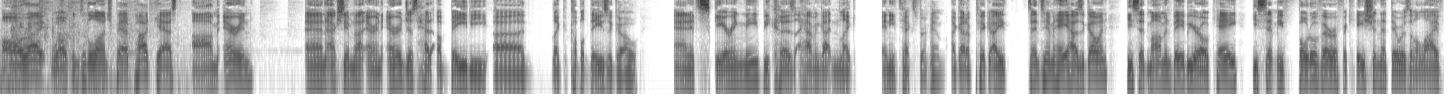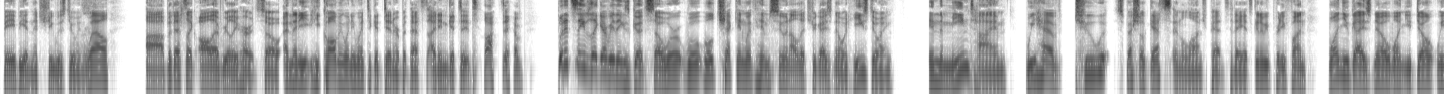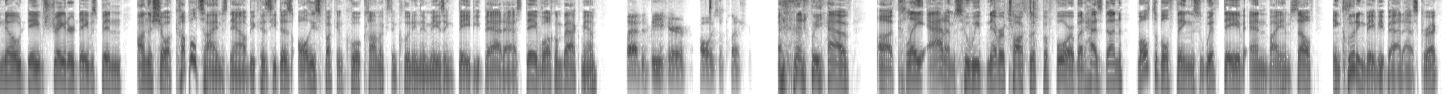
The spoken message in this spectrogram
All right, welcome to the Launchpad podcast. I'm Aaron, and actually, I'm not Aaron. Aaron just had a baby uh, like a couple days ago, and it's scaring me because I haven't gotten like any text from him. I got a pic. I sent him, "Hey, how's it going?" He said, "Mom and baby are okay." He sent me photo verification that there was an alive baby and that she was doing well. Uh, but that's like all I've really heard. So, and then he, he called me when he went to get dinner, but that's I didn't get to talk to him. But it seems like everything's good. So we're, we'll we'll check in with him soon. I'll let you guys know what he's doing. In the meantime, we have two special guests in the Launchpad today. It's going to be pretty fun. One you guys know, one you don't. We know Dave Schrader. Dave's been on the show a couple times now because he does all these fucking cool comics, including the amazing Baby Badass. Dave, welcome back, man. Glad to be here. Always a pleasure. And then we have uh, Clay Adams, who we've never talked with before, but has done multiple things with Dave and by himself, including Baby Badass, correct?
